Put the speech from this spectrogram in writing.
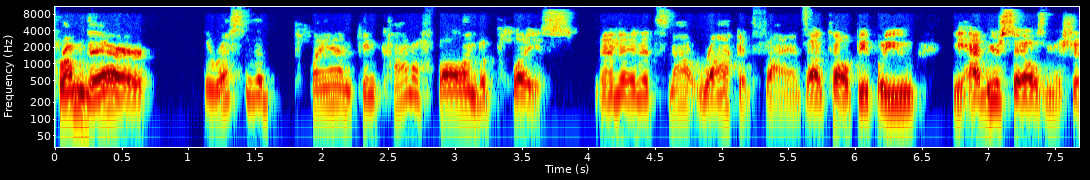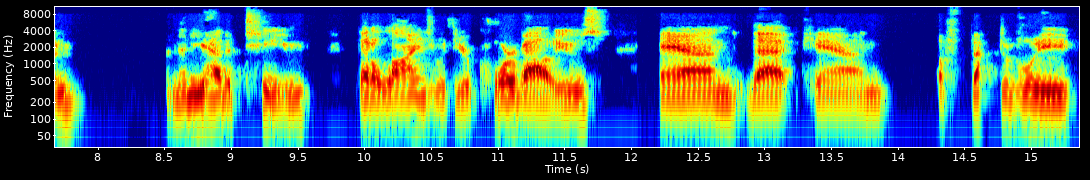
from there, the rest of the plan can kind of fall into place. And, and it's not rocket science. I tell people you you have your sales mission, and then you have a team that aligns with your core values and that can effectively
